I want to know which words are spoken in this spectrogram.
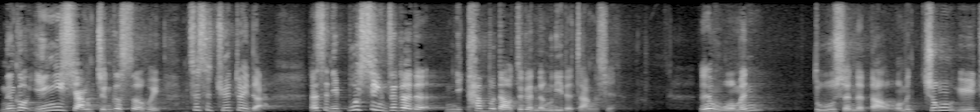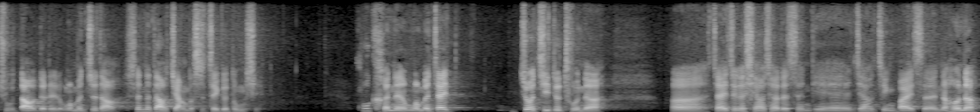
能够影响整个社会，这是绝对的。但是你不信这个的，你看不到这个能力的彰显。所以我们读神的道，我们忠于主道的人，我们知道神的道讲的是这个东西。不可能我们在做基督徒呢，呃，在这个小小的圣天这样敬拜神，然后呢？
